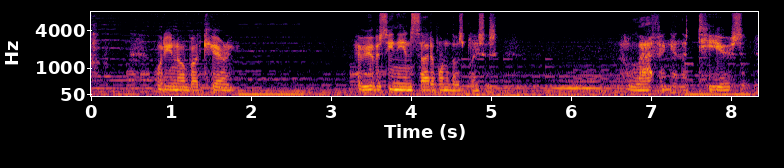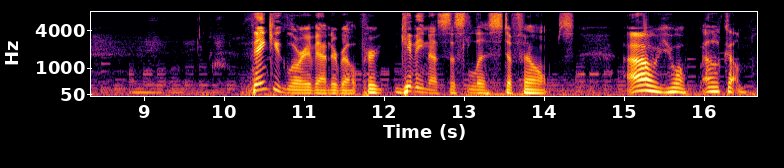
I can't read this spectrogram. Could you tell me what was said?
What do you know about caring? Have you ever seen the inside of one of those places? The laughing and the tears. Thank you, Gloria Vanderbilt, for giving us this list of films. Oh, you're welcome.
